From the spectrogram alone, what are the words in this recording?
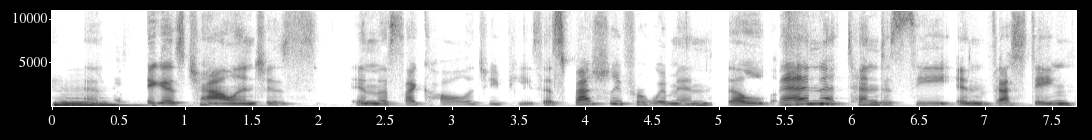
Hmm. And the biggest challenge is in the psychology piece, especially for women. The men tend to see investing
